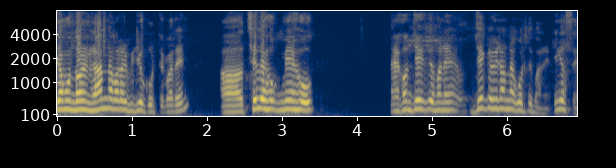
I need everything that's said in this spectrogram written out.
যেমন ধরেন রান্না বাড়ার ভিডিও করতে পারেন ছেলে হোক, মেয়ে হোক, এখন যে মানে যে কেউই রান্না করতে পারে, ঠিক আছে?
